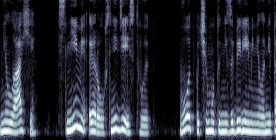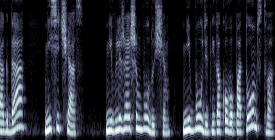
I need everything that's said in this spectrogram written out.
не лахи. С ними Эроус не действует. Вот почему ты не забеременела ни тогда, ни сейчас, ни в ближайшем будущем. Не будет никакого потомства,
